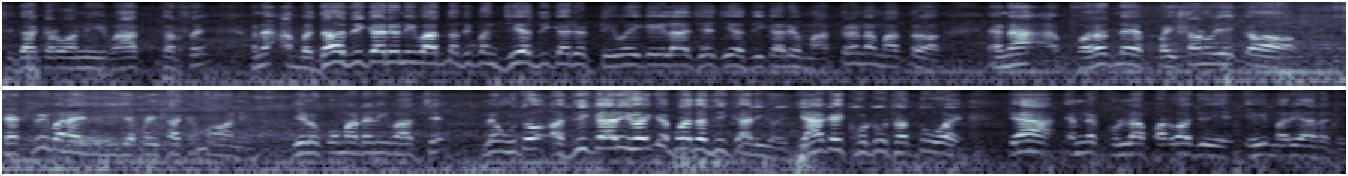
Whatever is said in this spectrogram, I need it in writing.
સીધા કરવાની વાત કરશે. અને આ બધા અધિકારીઓની વાત નથી, પણ જે અધિકારીઓ ટેવાઈ ગયેલા છે, જે અધિકારીઓ માત્ર ને માત્ર એના ફરજને પૈસાનું એક ફેક્ટરી બનાવી દીધી છે પૈસા કમાવાની. એ લોકો માટેની વાત છે. એટલે હું તો અધિકારી હોય કે પદ અધિકારી હોય, જ્યાં કંઈ ખોટું થતું હોય, ત્યાં એમને ખુલ્લા પાડવા જોઈએ એવી મારી આ રજૂઆત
